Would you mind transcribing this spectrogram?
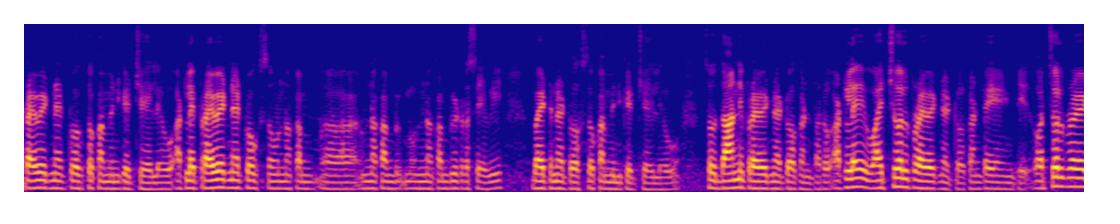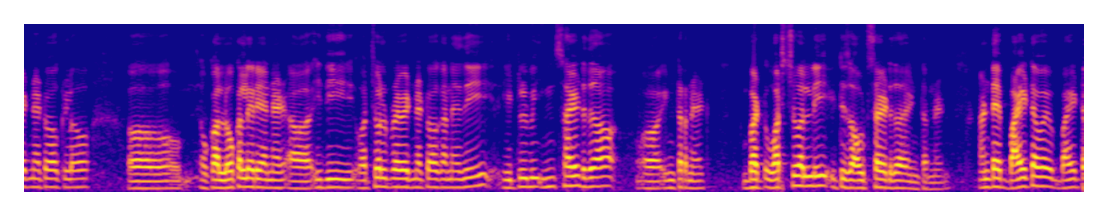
ప్రైవేట్ నెట్వర్క్తో కమ్యూనికేట్ చేయలేవు. అట్లే ప్రైవేట్ నెట్వర్క్స్ ఉన్న ఉన్న కంప్యూ ఉన్న కంప్యూటర్స్ ఏవి బయట నెట్వర్క్స్తో కమ్యూనికేట్ చేయలేవు. సో దాన్ని ప్రైవేట్ నెట్వర్క్ అంటారు. అట్లే వర్చువల్ ప్రైవేట్ నెట్వర్క్ అంటే ఏంటి? వర్చువల్ ప్రైవేట్ నెట్వర్క్లో ఒక లోకల్ ఏరియా ఇది వర్చువల్ ప్రైవేట్ నెట్వర్క్ అనేది it will be inside the internet but virtually it is outside the internet అంటే బయట బయట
